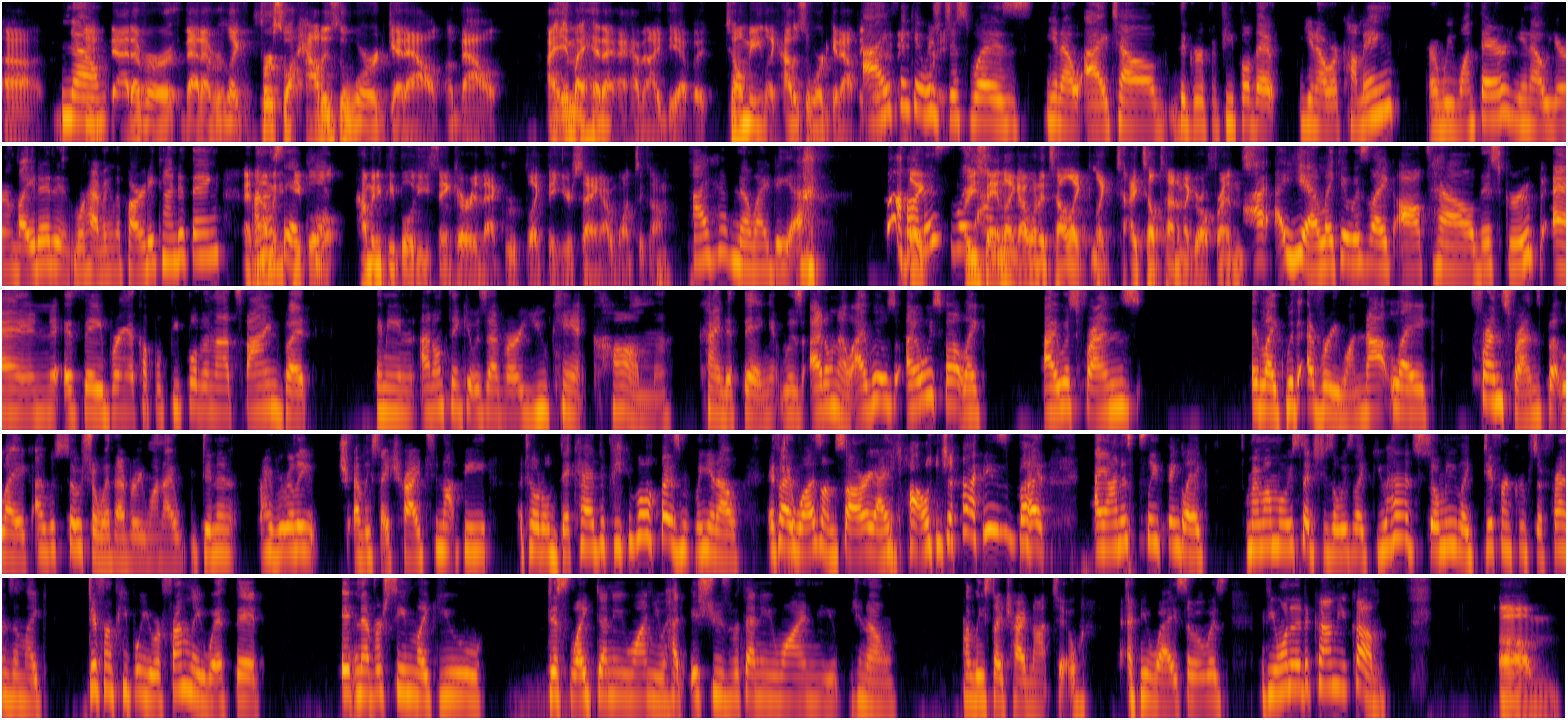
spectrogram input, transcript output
Uh, no, did that ever that ever like first of all, how does the word get out about? I in my head I, I have an idea, but tell me like how does the word get out? I think it was just was you know I tell the group of people that you know are coming or we want there, you know, you're invited. We're having the party kind of thing. And Honestly, how many people? How many people do you think are in that group? Like that you're saying, I want to come. I have no idea. like, Honestly, are you saying I like I want to tell like like I tell ten of my girlfriends? I, yeah, like it was like I'll tell this group, and if they bring a couple people, then that's fine. But I mean, I don't think it was ever you can't come kind of thing. It was I don't know. I was I always felt like I was friends and like with everyone, not like friends, friends, but like I was social with everyone. I didn't, I really, at least I tried to not be a total dickhead to people. As you know, if I was, I'm sorry, I apologize. But I honestly think like my mom always said, she's always like, you had so many like different groups of friends and like different people you were friendly with that it never seemed like you disliked anyone, you had issues with anyone, you, you know, at least I tried not to. anyway. So it was if you wanted to come, you come. Um,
